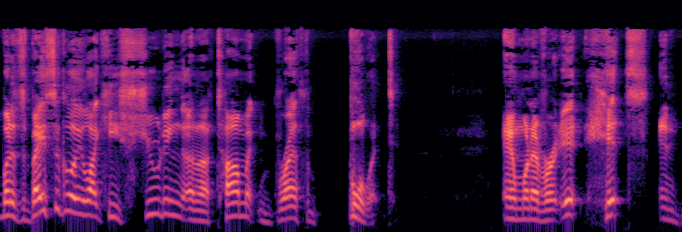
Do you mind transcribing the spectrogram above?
but it's basically like he's shooting an atomic breath bullet and whenever it hits and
